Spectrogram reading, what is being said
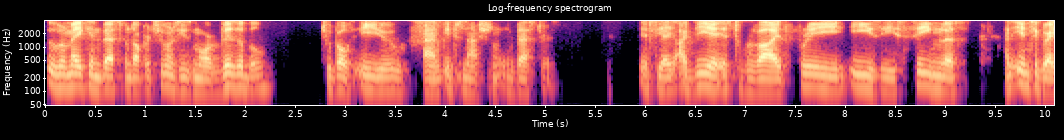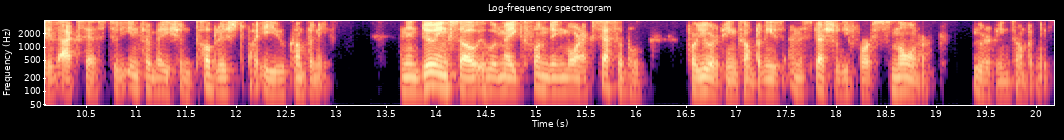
it will make investment opportunities more visible to both EU and international investors. If the idea is to provide free, easy, seamless, and integrated access to the information published by EU companies. And in doing so, it will make funding more accessible for European companies and especially for smaller European companies.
